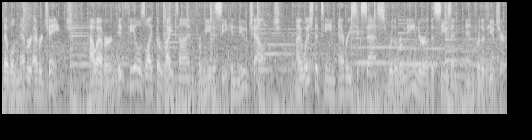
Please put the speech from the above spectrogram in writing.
that will never ever change. However, it feels like the right time for me to seek a new challenge. I wish the team every success for the remainder of the season and for the future.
